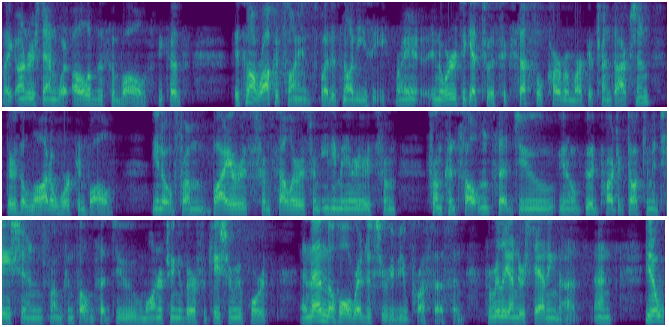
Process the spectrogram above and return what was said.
like understand what all of this involves because it's not rocket science, but it's not easy, right? In order to get to a successful carbon market transaction, there's a lot of work involved. You know, from buyers, from sellers, from intermediaries, from from consultants that do, you know, good project documentation, from consultants that do monitoring and verification reports, and then the whole registry review process. And so really understanding that. And you know,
